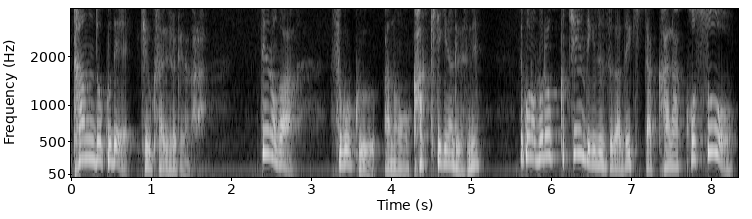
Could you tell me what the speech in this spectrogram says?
単独で記録されてるわけだから。っていうのが、すごく、あの、画期的なわけですね。で、このブロックチェーンって技術ができたからこそ、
